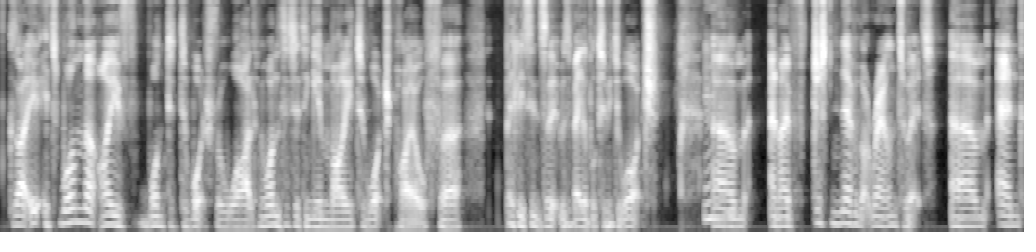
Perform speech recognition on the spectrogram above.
because it's one that I've wanted to watch for a while. It's been one that's sitting in my to watch pile for basically since it was available to me to watch, um, and I've just never got round to it. Um, and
